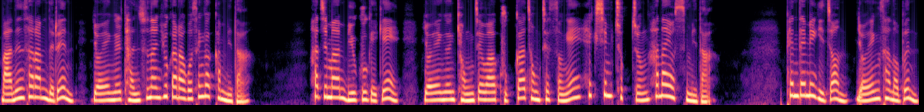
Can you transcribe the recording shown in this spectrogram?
많은 사람들은 여행을 단순한 휴가라고 생각합니다. 하지만 미국에게 여행은 경제와 국가 정체성의 핵심 축 중 하나였습니다. 팬데믹 이전 여행 산업은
